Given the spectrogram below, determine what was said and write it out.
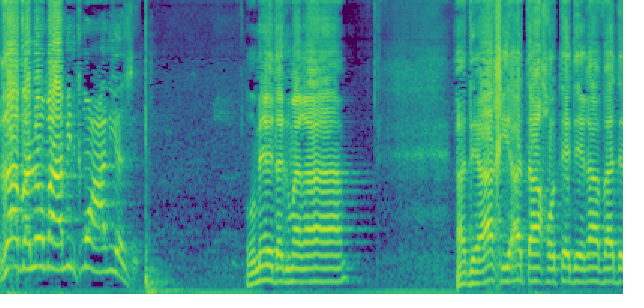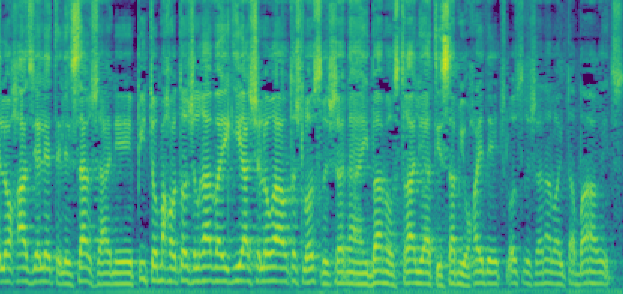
רבא לא מאמין כמו העני הזה. אומרת הגמרא, הדאחי עתה אחותי דרבא דלא חז ילד אליסר שאני פתאום אחותו של רבא הגיעה שלא ראה אותה 13 שנה, היא באה מאוסטרליה, טיסה מיוחדת, 13 שנה לא הייתה בארץ.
